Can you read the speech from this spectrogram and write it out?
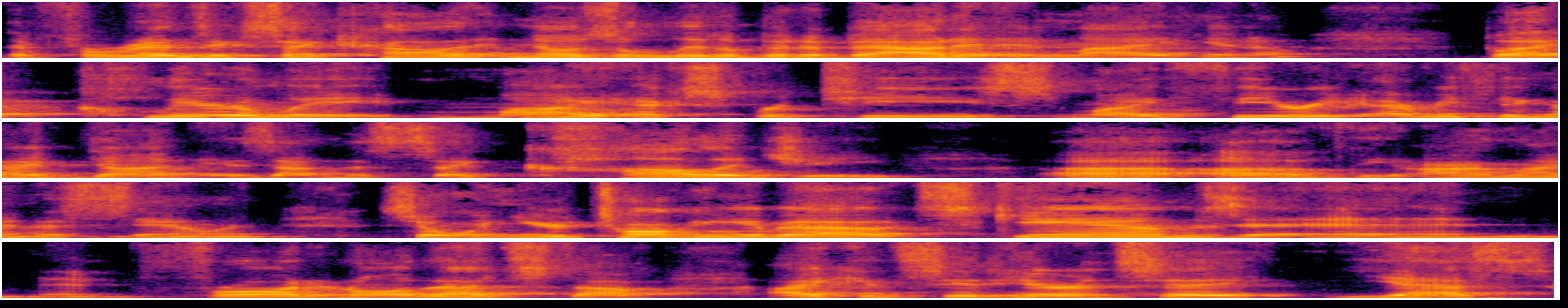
the forensic psychologist knows a little bit about it, and my, you know, but clearly my expertise, my theory, everything I've done is on the psychology uh, of the online assailant. So when you're talking about scams and, and fraud and all that stuff, I can sit here and say, yes,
